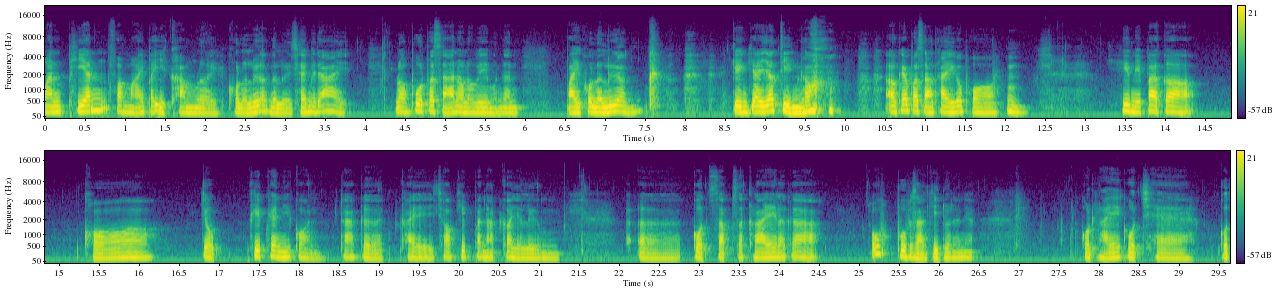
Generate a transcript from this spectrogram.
มันเพี้ยนความหมายไปอีกคำเลย คนละเรื่องกันเลยใช้ไม่ได้ลองพูดภาษานอร์เวย์เหมือนกัน ไปคนละเรื่อง เกรงใจยัดถิ่นเขาเอาแค่ภาษาไทยก็พอ อืคลิปนี้ป้าก็ขอจบคลิปแค่นี้ก่อน ถ้าเกิดใครชอบคลิปป้านัดก็อย่าลืมกด subscribe แล้วก็โอ้พูดภาษาอังกฤษด้วยนะเนี่ย กดไลค์ กดแชร์ กด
